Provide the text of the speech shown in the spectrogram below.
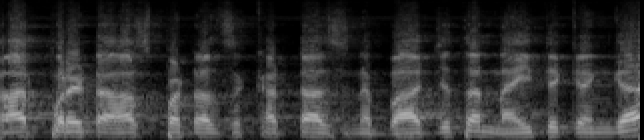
కార్పొరేట్ హాస్పిటల్స్ కట్టాల్సిన బాధ్యత నైతికంగా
